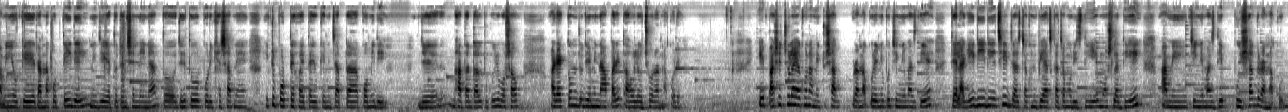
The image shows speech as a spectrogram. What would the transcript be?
আমি ওকে রান্না করতেই দেই, নিজে এত টেনশন নেই না। তো যেহেতু ওর পরীক্ষার সামনে একটু পড়তে হয়, তাই ওকে আমি চাপটা কমই দিই যে ভাত আর ডালটুকুই বসাও। আর একদম যদি আমি না পারি, তাহলে ও রান্না করে। এই পাশের চুলায় এখন আমি একটু শাক রান্না করে নিব, চিংড়ি মাছ দিয়ে। তেল আগেই দিয়ে দিয়েছি জাস্ট এখন পেঁয়াজ, কাঁচামরিচ দিয়ে, মশলা দিয়েই আমি চিংড়ি মাছ দিয়ে পুঁই শাক রান্না করব।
